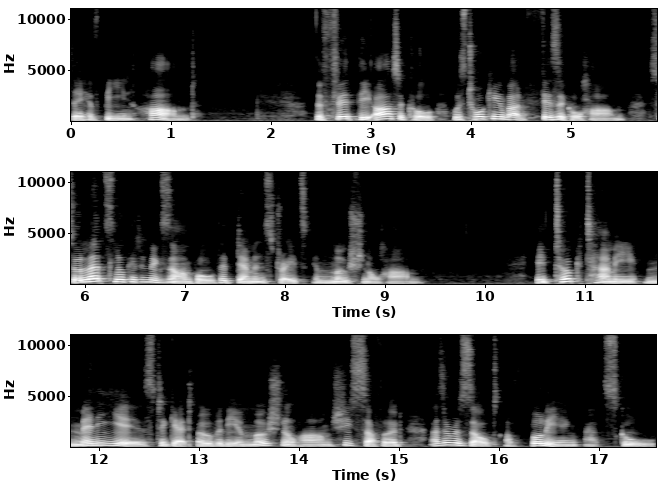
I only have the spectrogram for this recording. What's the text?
they have been harmed. The, fit, the article was talking about physical harm, so let's look at an example that demonstrates emotional harm. It took Tammy many years to get over the emotional harm she suffered as a result of bullying at school.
